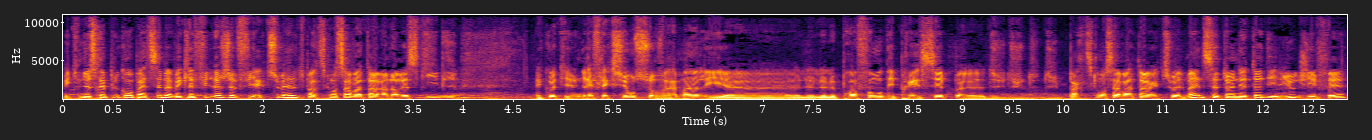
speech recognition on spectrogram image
mais qui ne seraient plus compatibles avec la philosophie actuelle du Parti conservateur. Alors est-ce qu'il Écoute, il y a eu une réflexion sur vraiment les, euh, le, le- le profond des principes euh, du, du, du Parti conservateur actuellement. C'est un état des lieux que j'ai fait.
